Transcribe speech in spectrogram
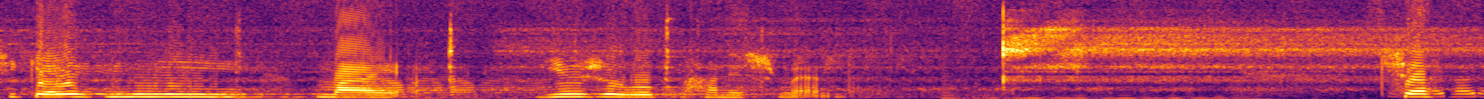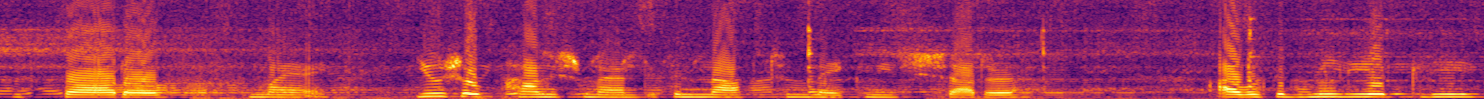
She gave me my usual punishment. Just the thought of my usual punishment is enough to make me shudder. I was immediately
